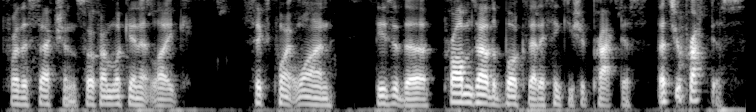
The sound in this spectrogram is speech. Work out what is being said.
for the section. So if I'm looking at like 6.1, these are the problems out of the book that I think you should practice. That's your practice.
